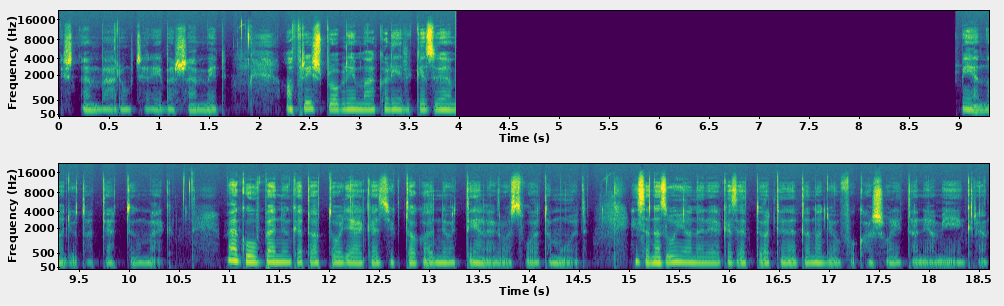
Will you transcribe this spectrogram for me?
és nem várunk cserébe semmit. A friss problémákkal érkező milyen nagy utat tettünk meg. Megóv bennünket attól, hogy elkezdjük tagadni, hogy tényleg rossz volt a múlt, hiszen az újon elérkezett története nagyon fog hasonlítani a miénkre.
